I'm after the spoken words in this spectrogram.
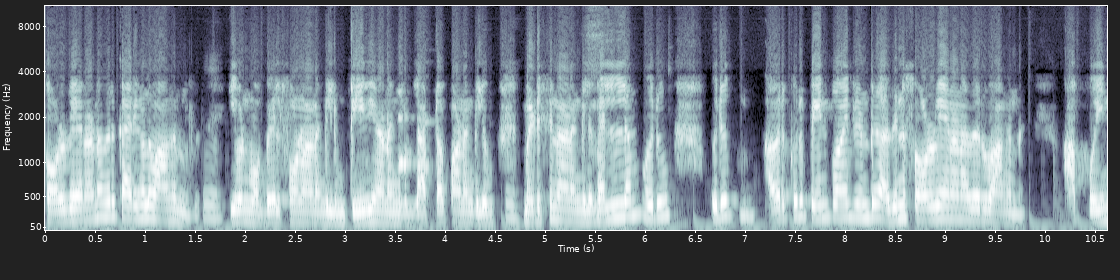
സോൾവ് ചെയ്യാനാണ് അവർ കാര്യങ്ങൾ വാങ്ങുന്നത്. ഈവൻ മൊബൈൽ ഫോൺ ആണെങ്കിലും ടി വി ആണെങ്കിലും ലാപ്ടോപ്പ് ആണെങ്കിലും. മെഡിസിൻ ആണെങ്കിലും എല്ലാം ഒരു ഒരു അവർക്കൊരു പെയിൻ പോയിന്റ് ഉണ്ട്. അതിനെ സോൾവ് ചെയ്യാനാണ് അവർ വാങ്ങുന്നത്. ആ പെയിൻ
